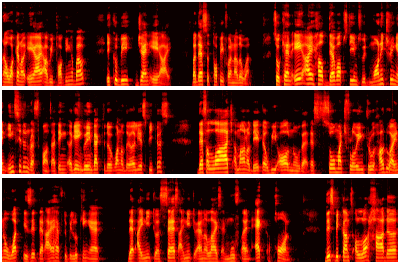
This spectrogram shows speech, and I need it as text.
Now, what kind of AI are we talking about? It could be Gen AI, but that's a topic for another one. So can AI help DevOps teams with monitoring and incident response? I think, again, going back to the, one of the earlier speakers, there's a large amount of data. We all know that. There's so much flowing through. How do I know what is it that I have to be looking at, that I need to assess, I need to analyze and move and act upon? This becomes a lot harder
